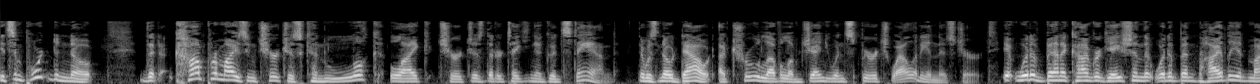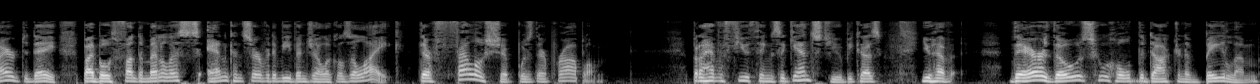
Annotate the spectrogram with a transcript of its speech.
It's important to note that compromising churches can look like churches that are taking a good stand. There was no doubt a true level of genuine spirituality in this church. It would have been a congregation that would have been highly admired today by both fundamentalists and conservative evangelicals alike. Their fellowship was their problem. But I have a few things against you because you have there, are those who hold the doctrine of Balaam,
